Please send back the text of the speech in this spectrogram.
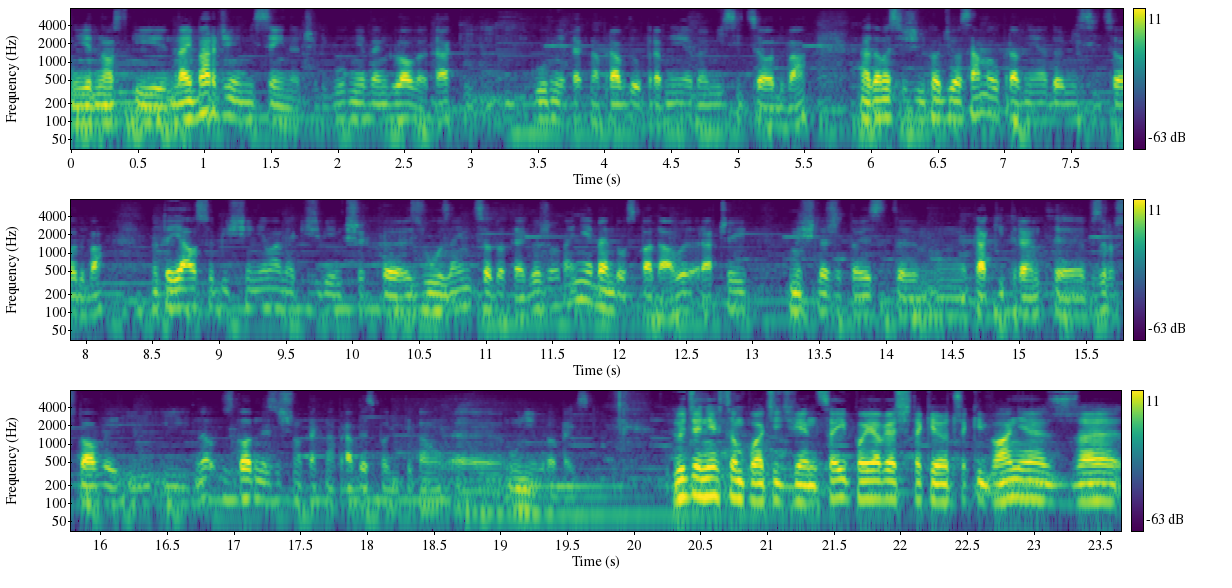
jednostki najbardziej emisyjne, czyli głównie węglowe, tak? I, i głównie tak naprawdę uprawnienia do emisji CO2. Natomiast jeżeli chodzi o same uprawnienia do emisji CO2, no to ja osobiście nie mam jakichś większych e, złudzeń co do tego, że one nie będą spadały. Raczej myślę, że to jest taki trend e, wzrostowy i, i no, zgodny zresztą tak naprawdę z polityką e, Unii Europejskiej ludzie nie chcą płacić więcej, pojawia się takie oczekiwanie, że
